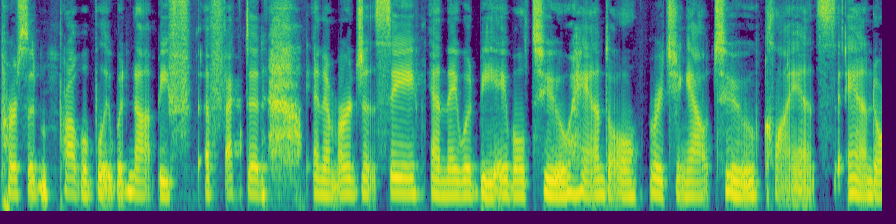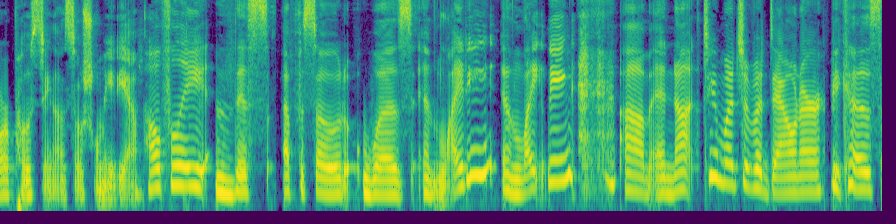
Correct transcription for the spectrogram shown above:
person probably would not be f- affected in emergency and they would be able to handle reaching out to clients and or posting on social media. Hopefully this episode was enlightening, enlightening um, and not too much of a downer because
